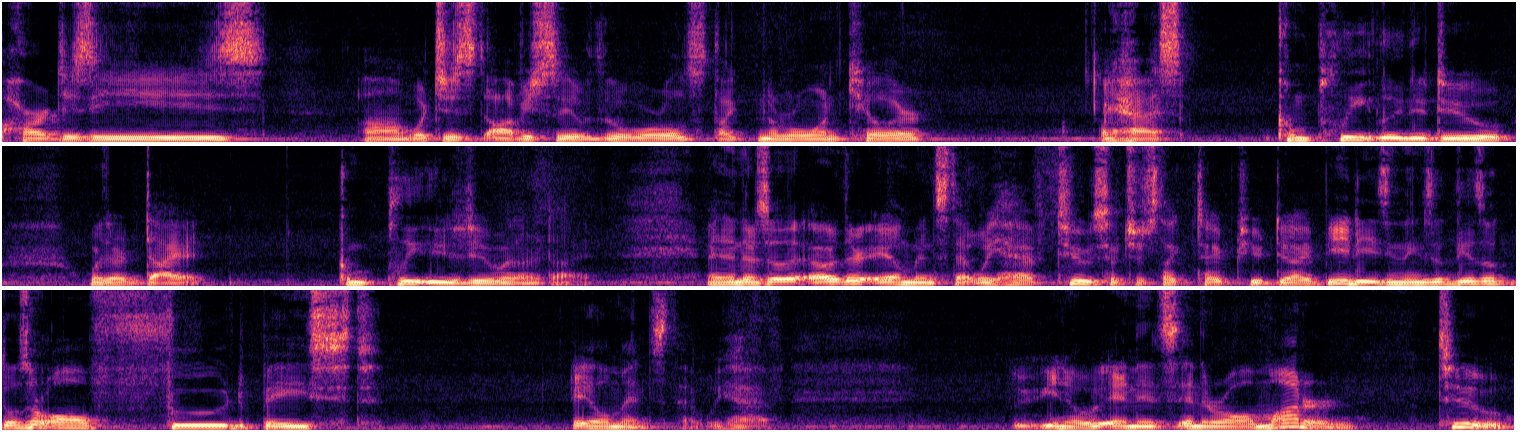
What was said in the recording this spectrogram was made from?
heart disease, um, which is obviously the world's like number one killer, it has completely to do with our diet, completely to do with our diet. And then there's other other ailments that we have too, such as like type two diabetes and things. These are, those are all food based ailments that we have. You know, and it's and they're all modern too.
